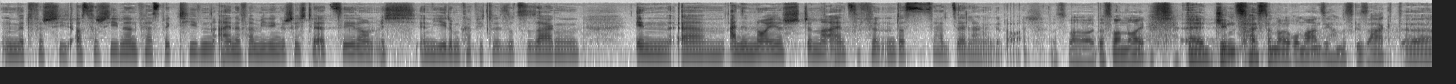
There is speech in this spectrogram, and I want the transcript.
mit verschied aus verschiedenen Perspektiven eine Familiengeschichte erzähle und mich in jedem Kapitel sozusagen in ähm, eine neue Stimme einzufinden, das hat sehr lange gedauert. Das war, das war neu. Äh, Jins heißt der neue Roman, Sie haben es gesagt, äh,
